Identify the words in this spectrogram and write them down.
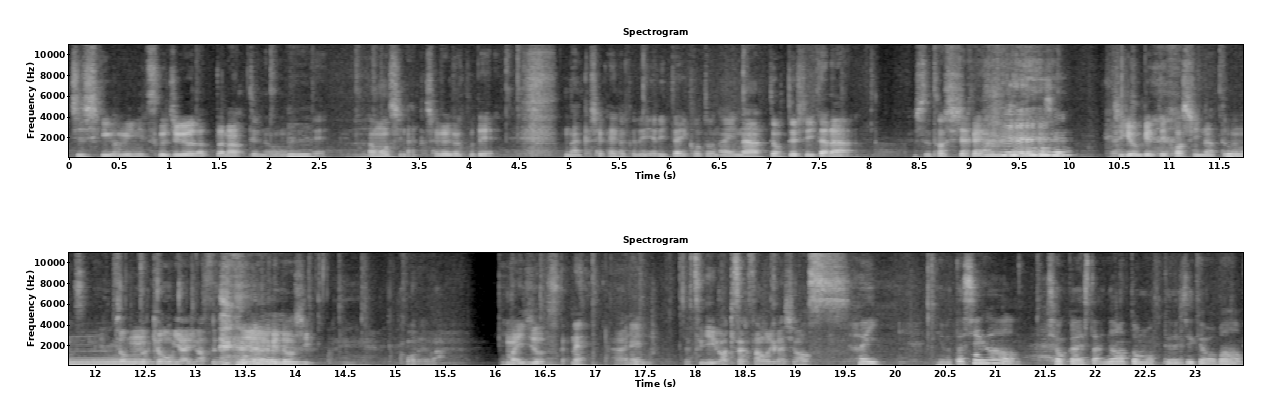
知識が身につく授業だったなっていうのを思って、あもしなんか社会学でなんか社会学でやりたいことないなって思ってる人いたらちょっと都市社会学 授業受けてほしいなって思いますね。ちょっと興味ありますね、いや受けてほしい。これはまあ以上ですかね。はい、じゃあ次脇坂さんお願いしますはいで私が紹介したいなと思ってる授業は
